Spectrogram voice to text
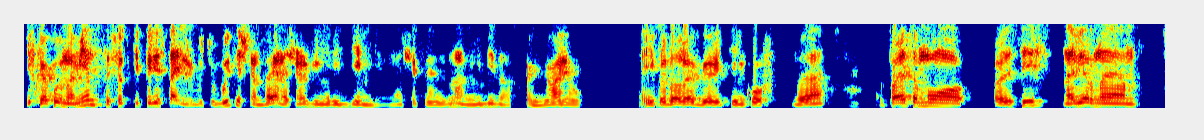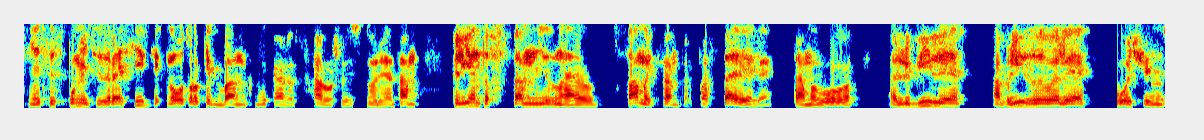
И в какой момент ты все-таки перестанешь быть убыточным, да, и начнешь генерить деньги. Значит, ну, не бизнес, как говорил, и продолжает говорить Тиньков, да. Поэтому э, здесь, наверное, если вспомнить из российских, ну вот Рокетбанк, мне кажется, хорошая история. Там клиентов, там, не знаю, в самый центр поставили, там его любили, облизывали, очень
